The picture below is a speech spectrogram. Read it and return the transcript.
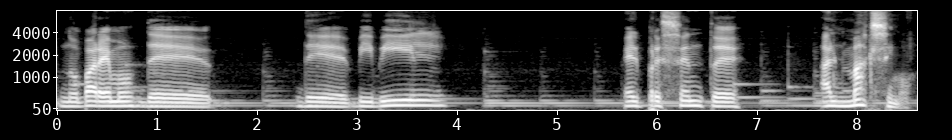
No paremos de, de vivir el presente al máximo.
